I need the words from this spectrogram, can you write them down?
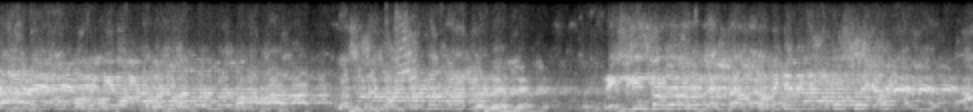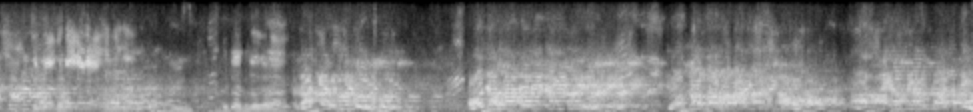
জানাবে কমিটিরা আমরা ঘোষণা করব তখন ঘোষণা করার তারা করবে। নিশ্চিন্ত হয়ে করবেন কারণ অবশ্যই রাকেশ বাবু আপনি আপনার পাড়াতে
